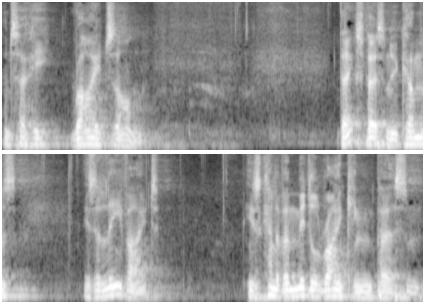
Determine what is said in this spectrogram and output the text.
And so he rides on. The next person who comes is a Levite. He's kind of a middle ranking person.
